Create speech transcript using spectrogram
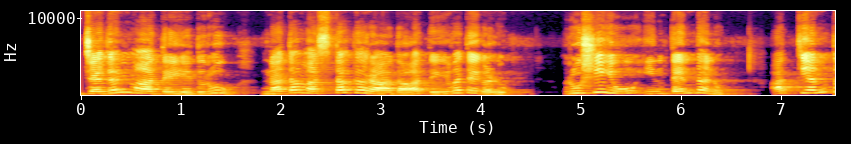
ಜಗನ್ಮಾತೆ ಎದುರು ನತಮಸ್ತಕರಾದ ದೇವತೆಗಳು, ಋಷಿಯು ಇಂತೆಂದನು. ಅತ್ಯಂತ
